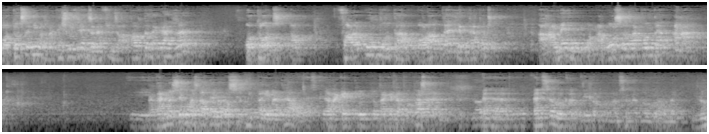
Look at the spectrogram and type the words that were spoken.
o tots tenim els mateixos drets d'anar fins a la porta de casa, o tots, fora un portal o l'altre, i entrar tots amb el nen o amb la bossa de la compra, anar. I, per tant, no sé com està el tema del circuit perimetral, que en aquest, tota aquesta proposta. Pensa el que hem dit al començament del govern. No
